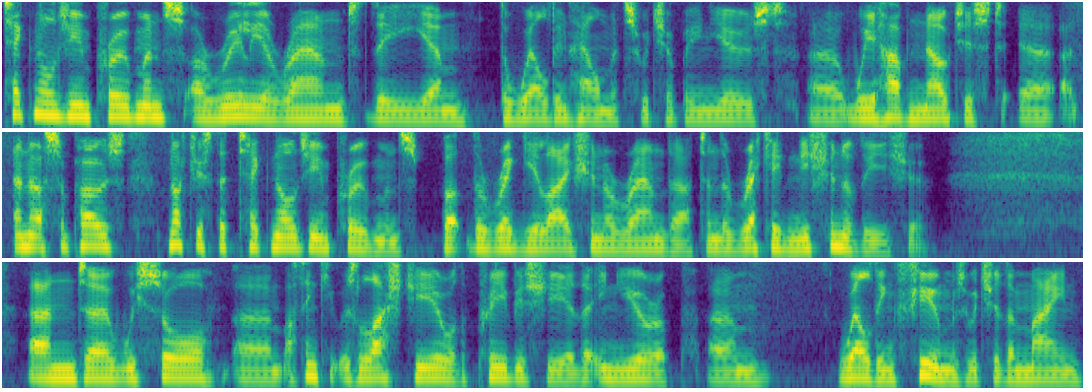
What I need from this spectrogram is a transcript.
technology improvements are really around the um, the welding helmets which are being used. Uh, we have noticed, uh, and I suppose not just the technology improvements, but the regulation around that and the recognition of the issue. And uh, we saw, um, I think it was last year or the previous year, that in Europe, um, welding fumes, which are the main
